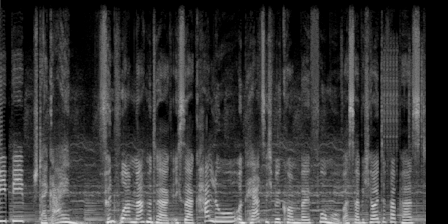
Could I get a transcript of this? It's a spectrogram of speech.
Piep, piep, steig ein. 5 Uhr am Nachmittag. Ich sag Hallo und herzlich willkommen bei FOMO. Was habe ich heute verpasst?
